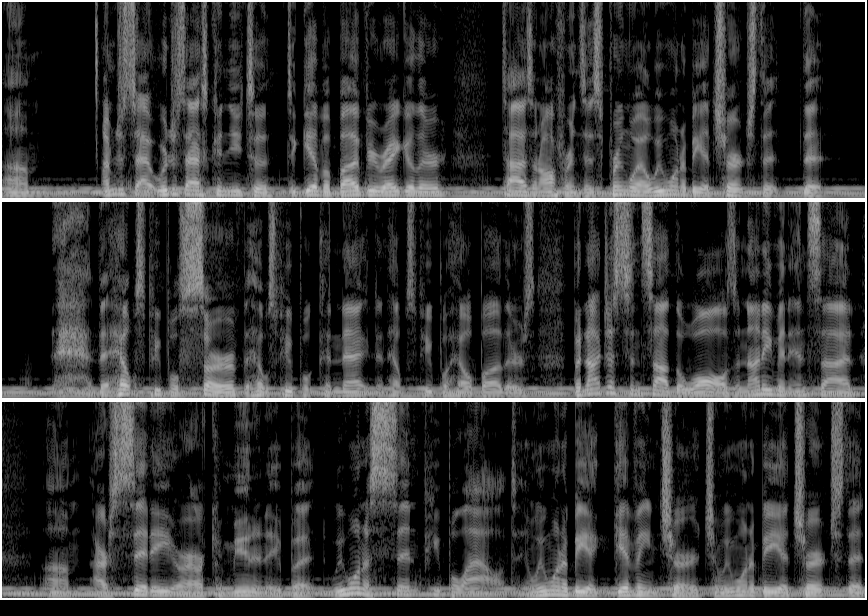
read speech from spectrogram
um, I'm just we're just asking you to to give above your regular tithes and offerings. At Springwell, we want to be a church that that that helps people serve, that helps people connect, and helps people help others, but not just inside the walls and not even inside um, our city or our community, but we want to send people out and we want to be a giving church and we want to be a church that,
